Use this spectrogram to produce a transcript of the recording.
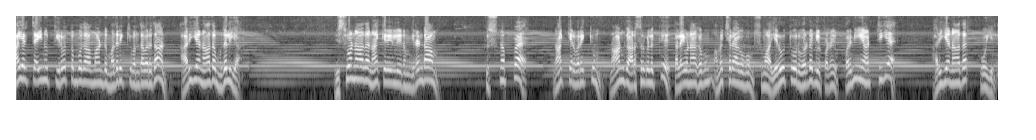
ஆயிரத்தி ஐநூற்றி இருபத்தொன்பதாம் ஆண்டு மதுரைக்கு வந்தவர்தான் அரியநாத முதலியார். விஸ்வநாத நாயக்கரிடம் இரண்டாம் கிருஷ்ணப்ப நாக்கியர் வரைக்கும் நான்கு அரசர்களுக்கு தலைவனாகவும் அமைச்சராகவும் சுமார் இருபத்தோரு வருடங்கள் பணி பணியாற்றிய அரியநாதர் கோயில்.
